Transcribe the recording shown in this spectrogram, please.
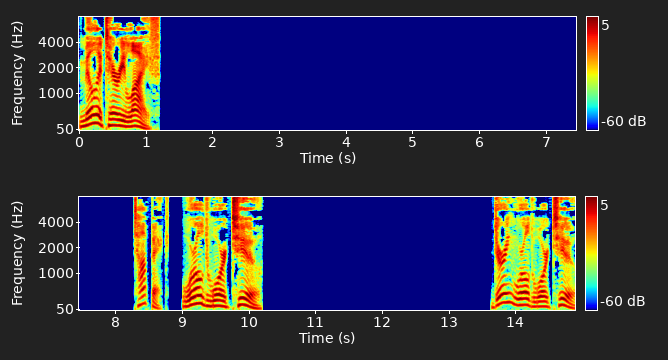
Military life World War II During World War II,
